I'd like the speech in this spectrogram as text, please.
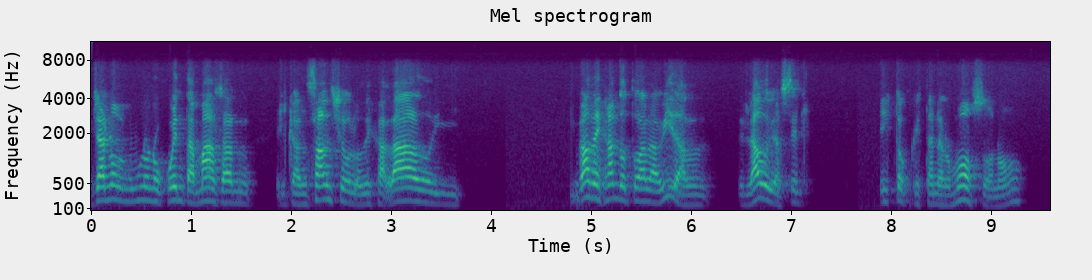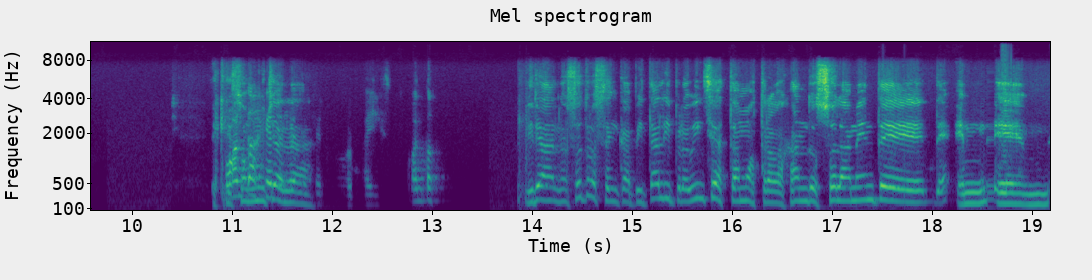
ya no, uno no cuenta más, el cansancio lo deja al lado y, va dejando toda la vida de lado y hacer esto que es tan hermoso, ¿no? Es que son muchas las... Mira, nosotros en capital y provincia estamos trabajando solamente en,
